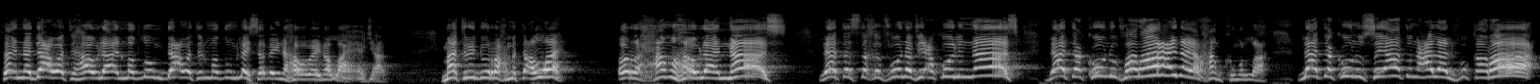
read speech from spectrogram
فإن دعوة هؤلاء المظلوم دعوة المظلوم ليس بينها وبين الله حجاب. ما تريدون رحمة الله؟ ارحموا هؤلاء الناس. لا تستخفون في عقول الناس. لا تكونوا فراعنة يرحمكم الله. لا تكونوا سياط على الفقراء.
